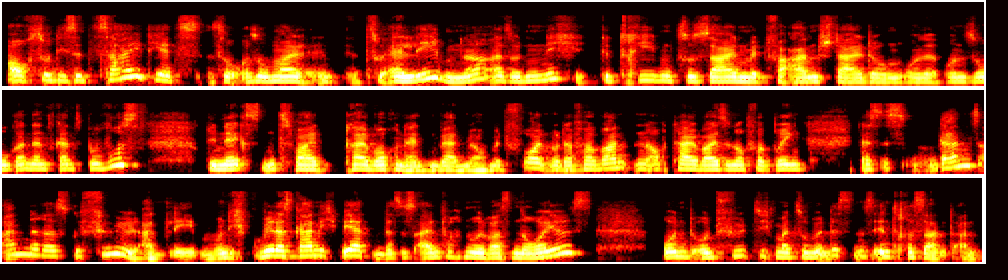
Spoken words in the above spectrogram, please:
auch so diese Zeit jetzt so, so mal äh, zu erleben, ne? Also nicht getrieben zu sein mit Veranstaltungen und, und so ganz, ganz bewusst. Die nächsten zwei, drei Wochenenden werden wir auch mit Freunden oder Verwandten auch teilweise noch verbringen. Das ist ein ganz anderes Gefühl an Leben. Und ich will das gar nicht werten. Das ist einfach nur was Neues und, und fühlt sich mal zumindest interessant an.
